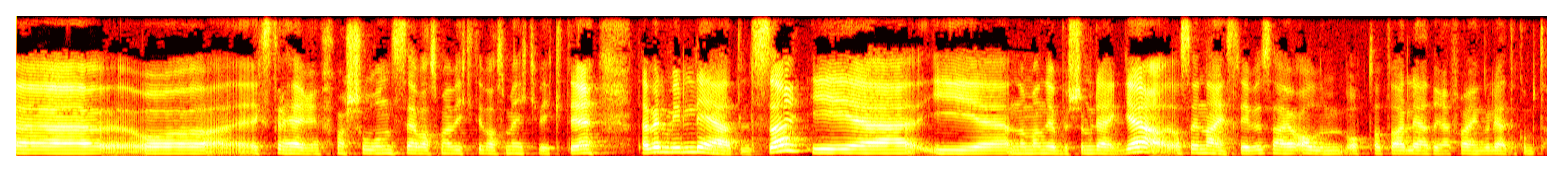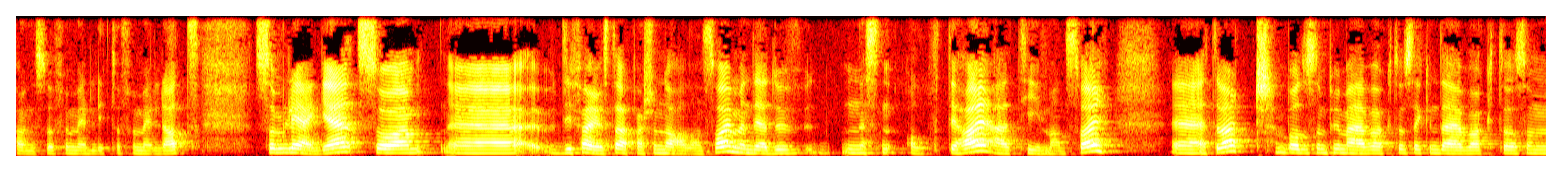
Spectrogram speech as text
Eh, og ekstrahere informasjon, se hva som er viktig, hva som er ikke viktig. Det er veldig mye ledelse i, i, når man jobber som lege. Altså I næringslivet så er jo alle opptatt av ledererfaring og lederkompetanse og formell ditt og formell datt. Som lege så eh, De færreste har personalansvar, men det du nesten alltid har, er teamansvar eh, etter hvert. Både som primærvakt og sekundærvakt og som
